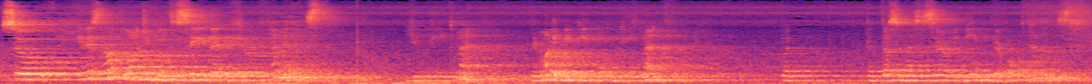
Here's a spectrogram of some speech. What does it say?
So it is not logical to say that if you're a feminist, you hate men. There might be people who hate men, but that doesn't necessarily mean they're all feminists.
